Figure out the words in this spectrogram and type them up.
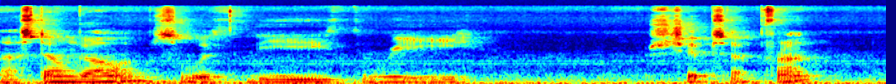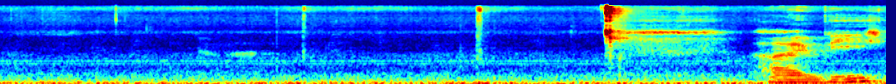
uh, stone golems with the three ships up front. High B.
